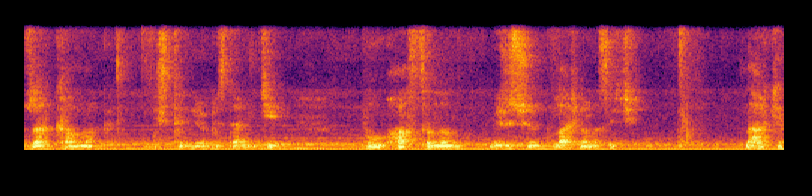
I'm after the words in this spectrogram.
uzak kalmak isteniyor bizden ki bu hastalığın, virüsün bulaşmaması için. Lakin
